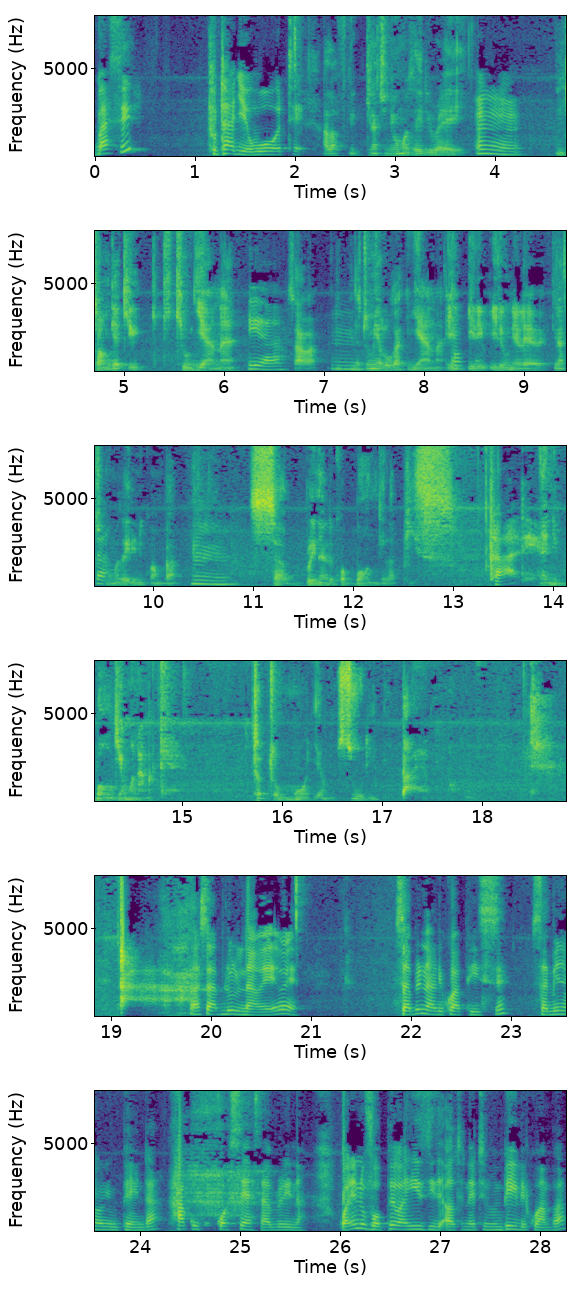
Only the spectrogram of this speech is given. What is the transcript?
basi tutaje wote Alafu ki- kinachoniuma zaidi Ray, mm. nitaongea kiujana ki, ki yeah. Sawa? mm. nitatumia lugha ya kijana ili, Okay. ili, ili unielewe. Kinachoniuma zaidi ni kwamba mm. Sabrina alikuwa bonge la peace. kali yani bonge mwanamke. Mtoto mmoja mzuri mbaya mno. Sasa Abdul, na wewe Sabrina alikuwa peace Sabrina ulimpenda, hakukukosea Sabrina. Kwa nini uvopewa hizi alternative mbili kwamba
